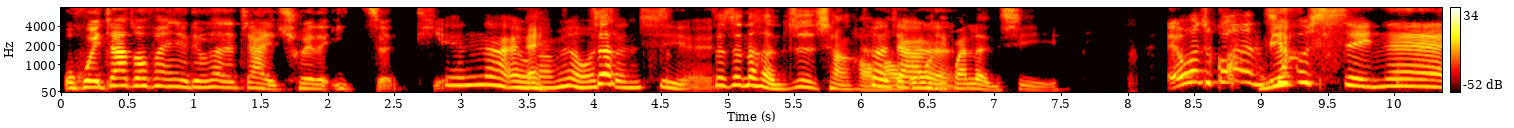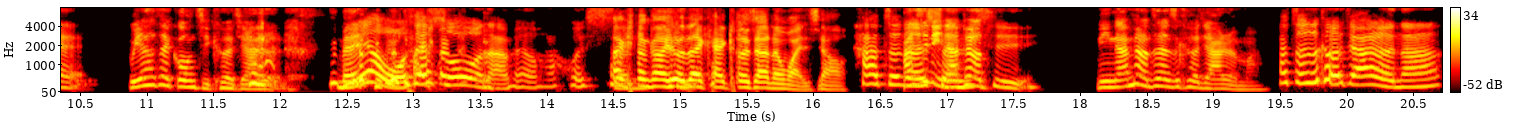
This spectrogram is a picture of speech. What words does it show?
我回家之后发现那个电风扇在家里吹了一整天。天哪，哎、欸，我男朋友会生气哎，这真的很日常，好吗？客家人我忘记关冷气。哎、欸，忘记关冷气不行哎、欸！不要再攻击客家人。没有，我在说我 男朋友他会。他刚刚又在开客家人玩笑。他真的是你男朋友？你男朋友真的是客家人吗？他真是客家人啊！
